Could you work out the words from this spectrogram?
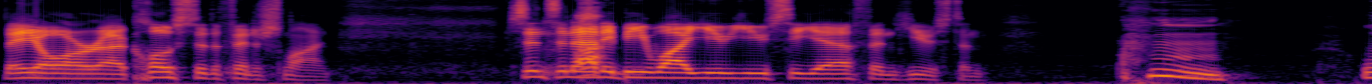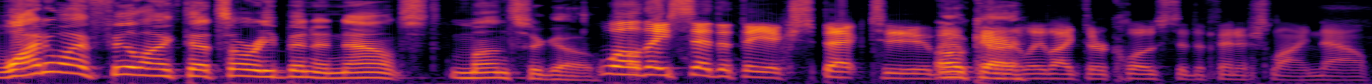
They are uh, close to the finish line. Cincinnati, BYU, UCF, and Houston. Hmm. Why do I feel like that's already been announced months ago? Well, they said that they expect to, but Okay. apparently, like they're close to the finish line now.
